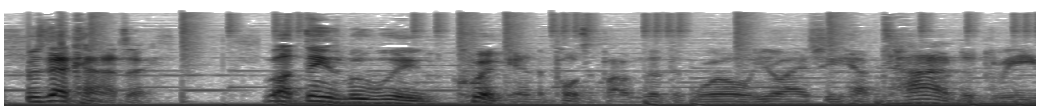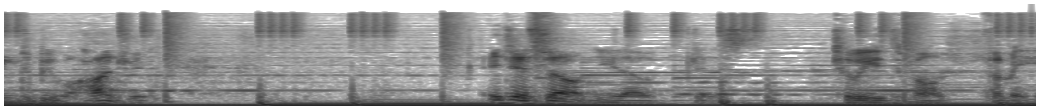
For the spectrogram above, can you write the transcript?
It was that kind of thing. Well, things move really quick in the post-apocalyptic world. You don't actually have time to grieve to be 100. It just felt, you know, just too easy for, for me.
